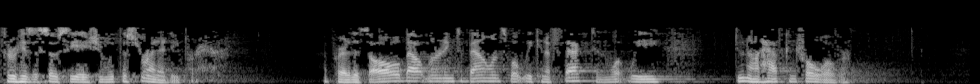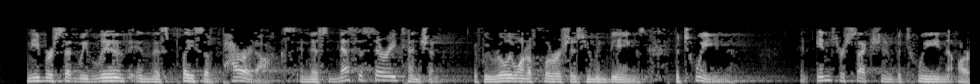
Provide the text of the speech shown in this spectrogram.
through his association with the Serenity Prayer. A prayer that's all about learning to balance what we can affect and what we do not have control over. Niebuhr said we live in this place of paradox, in this necessary tension, if we really want to flourish as human beings, between an intersection between our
